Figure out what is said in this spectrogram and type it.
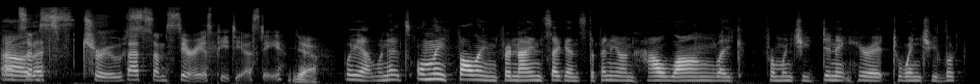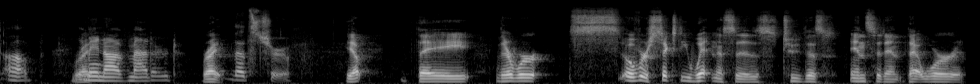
oh, some that's true. That's some serious PTSD. yeah. Well, yeah, when it's only falling for nine seconds, depending on how long, like from when she didn't hear it to when she looked up, Right. it may not have mattered. Right. that's true. Yep. They there were s- over 60 witnesses to this incident that were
